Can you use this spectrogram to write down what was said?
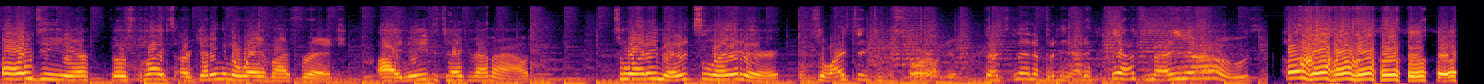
Oh dear, those pipes are getting in the way of my fridge. I need to take them out. 20 minutes later. And so I say to the store owner, that's not a banana, that's my nose.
